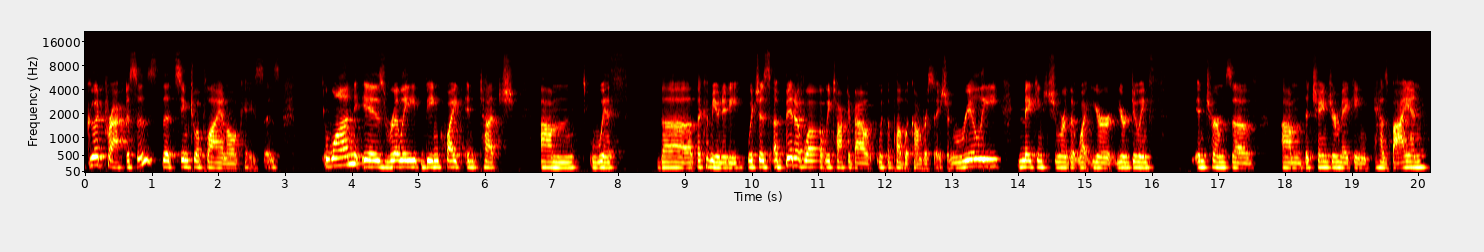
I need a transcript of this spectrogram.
good practices that seem to apply in all cases one is really being quite in touch um, with the the community, which is a bit of what we talked about with the public conversation. Really making sure that what you're you're doing in terms of um, the change you're making has buy-in,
